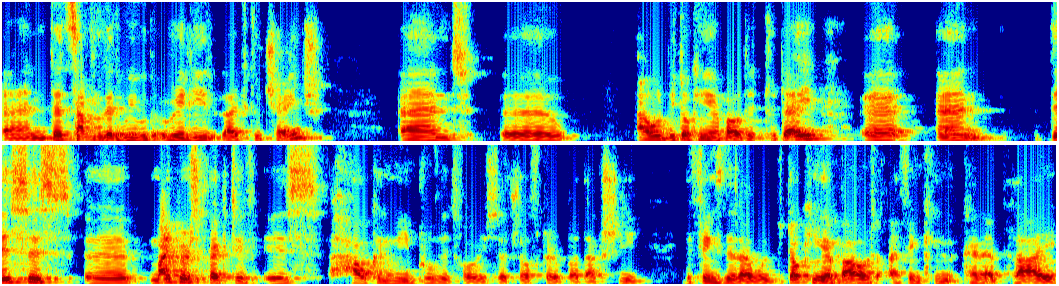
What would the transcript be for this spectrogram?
And that's something that we would really like to change. And I will be talking about it today. Uh, and this is, uh, my perspective is how can we improve it for research software, but actually the things that I will be talking about, I think can, can apply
